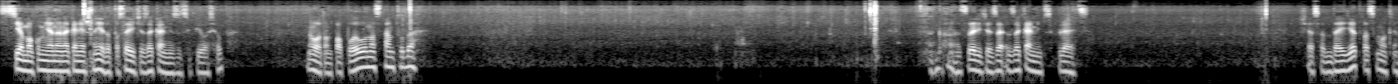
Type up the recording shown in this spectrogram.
Семок у меня, наверное, конечно, нету. Посмотрите, за камень зацепилась. Оп. Ну вот он поплыл у нас там туда. Смотрите, за, за камень цепляется. Сейчас отдойдет, посмотрим.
